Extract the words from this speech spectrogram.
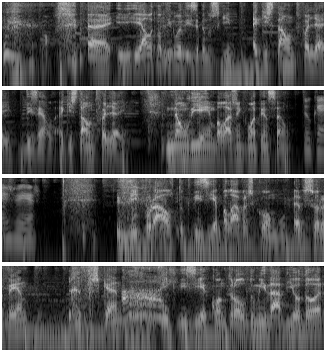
Bom, eh, e, e ela continua dizendo o seguinte: aqui está onde falhei, diz ela, aqui está onde falhei. Não li a embalagem com atenção. Tu queres ver? Vi por alto que dizia palavras como absorvente, refrescante e que dizia controle de umidade e odor.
